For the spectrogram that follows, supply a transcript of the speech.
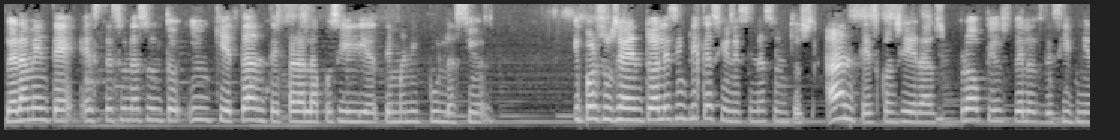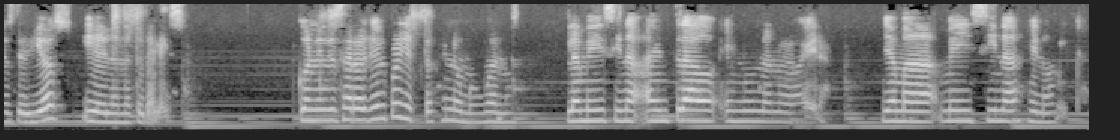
Claramente, este es un asunto inquietante para la posibilidad de manipulación y por sus eventuales implicaciones en asuntos antes considerados propios de los designios de Dios y de la naturaleza. Con el desarrollo del proyecto Genoma Humano, la medicina ha entrado en una nueva era, llamada medicina genómica.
